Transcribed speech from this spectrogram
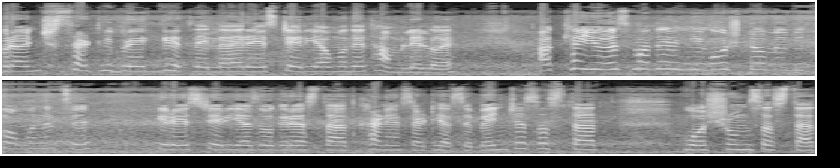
ब्रंचसाठी ब्रेक घेतलेला आहे रेस्ट एरियामध्ये थांबलेलो आहे अख्ख्या यू एसमध्ये ही गोष्ट मे बी कॉमनच आहे की रेस्ट एरियाज वगैरे असतात खाण्यासाठी असे बेंचेस असतात वॉशरूम्स असतात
